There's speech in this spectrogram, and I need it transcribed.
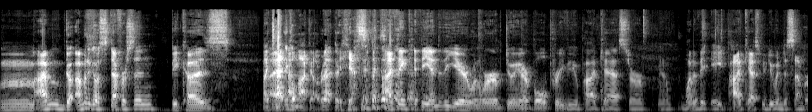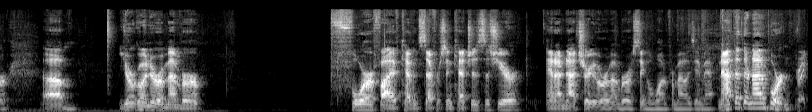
Mm, I'm go- I'm going to go Stepherson because By technical I- knockout, right? There- yes, I think at the end of the year when we're doing our bowl preview podcast or you know one of the eight podcasts we do in December, um, you're going to remember four or five Kevin Stepherson catches this year, and I'm not sure you'll remember a single one from Alize Mack. Not that they're not important. Right.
